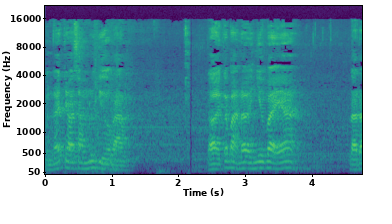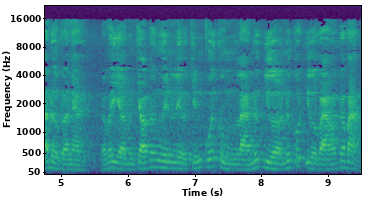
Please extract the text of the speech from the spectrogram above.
mình đã cho xong nước dừa vào. Rồi các bạn ơi, như vậy á là đã được rồi nè. Rồi bây giờ mình cho cái nguyên liệu chính cuối cùng là nước dừa, nước cốt dừa vào các bạn.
